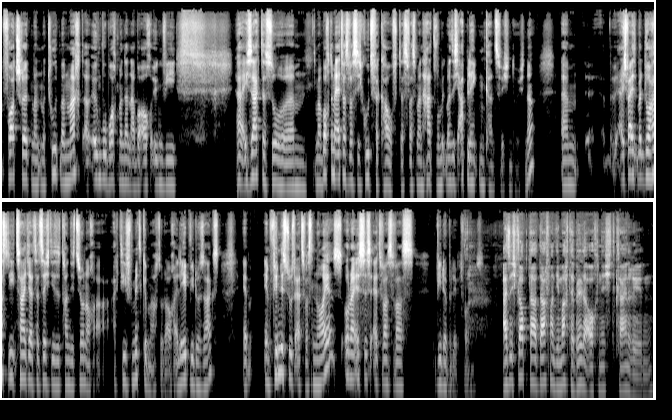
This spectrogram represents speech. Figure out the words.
Fortschritt, man, man tut, man macht, äh, irgendwo braucht man dann aber auch irgendwie ja, ich sag das so, ähm, man braucht immer etwas, was sich gut verkauft, das, was man hat, womit man sich ablenken kann zwischendurch, ne? Ähm, ich weiß, du hast die Zeit ja tatsächlich diese Transition auch äh, aktiv mitgemacht oder auch erlebt, wie du sagst. Ähm, empfindest du es als was Neues oder ist es etwas, was wiederbelebt worden ist? Also ich glaube, da darf man die Macht der Bilder auch nicht kleinreden.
